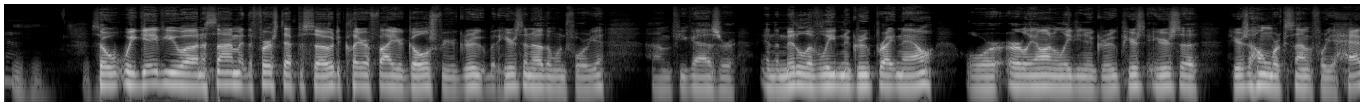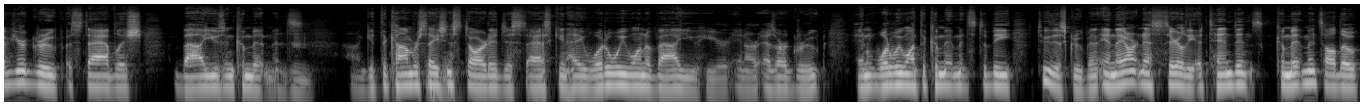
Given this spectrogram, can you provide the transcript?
Mhm. So we gave you uh, an assignment the first episode to clarify your goals for your group, but here's another one for you. Um, if you guys are in the middle of leading a group right now or early on in leading a group, here's here's a here's a homework assignment for you. Have your group establish values and commitments. Mhm. Uh, get the conversation started. Just asking, hey, what do we want to value here in our as our group, and what do we want the commitments to be to this group? And, and they aren't necessarily attendance commitments, although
